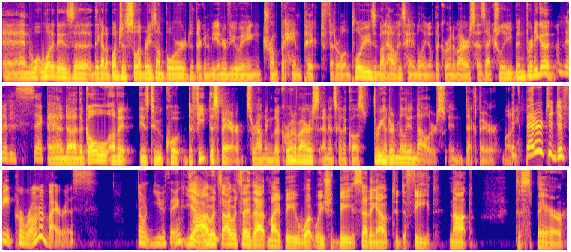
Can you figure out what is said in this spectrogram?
and w- what it is, uh, they got a bunch of celebrities on board. They're going to be interviewing Trump handpicked federal employees about how his handling of the coronavirus has actually been pretty good. I'm gonna be sick. And uh, the goal of it is to quote defeat despair surrounding the coronavirus, and it's going to cost three hundred million dollars in taxpayer money. It's better to defeat coronavirus, don't you think? Yeah, I would. I would say that might be what we should be setting out to defeat, not despair.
